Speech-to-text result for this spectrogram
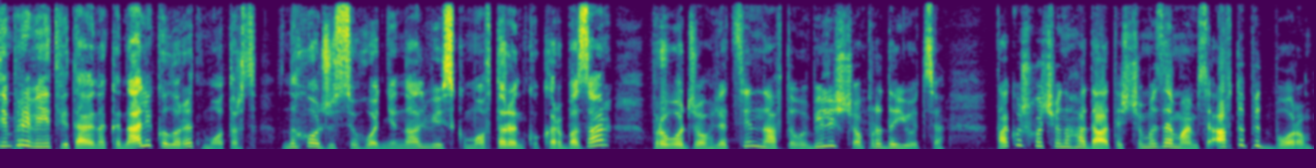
Всім привіт! Вітаю на каналі Colored Motors. Знаходжусь сьогодні на львівському авторинку Карбазар. Проводжу огляд цін на автомобілі, що продаються. Також хочу нагадати, що ми займаємося автопідбором.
